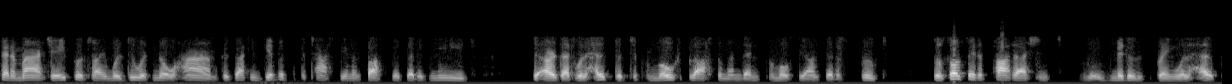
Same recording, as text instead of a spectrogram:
kind of March, April time, will do it no harm because that will give it the potassium and phosphate that it needs, to, or that will help it to promote blossom and then promote the onset of fruit. So sulfate of potash in middle of spring will help.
